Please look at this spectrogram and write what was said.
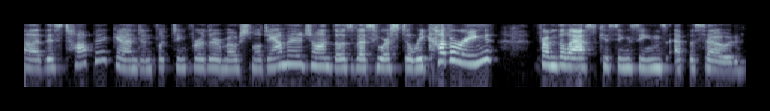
uh, this topic and inflicting further emotional damage on those of us who are still recovering from the last kissing scenes episode.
